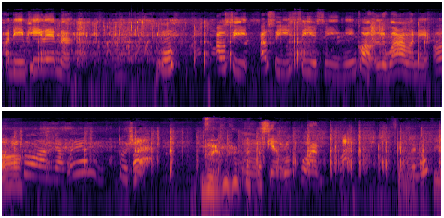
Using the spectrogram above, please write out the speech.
พอดีพี่เล่นนะอุ๊ยเอาสีเอาสีสีสีนี้ก่อนหรือว่าวันนี้เออนี่ก่อนอยากเล่นโอเคอืมเสียงรบกวนเสียงอะไรครับพี่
